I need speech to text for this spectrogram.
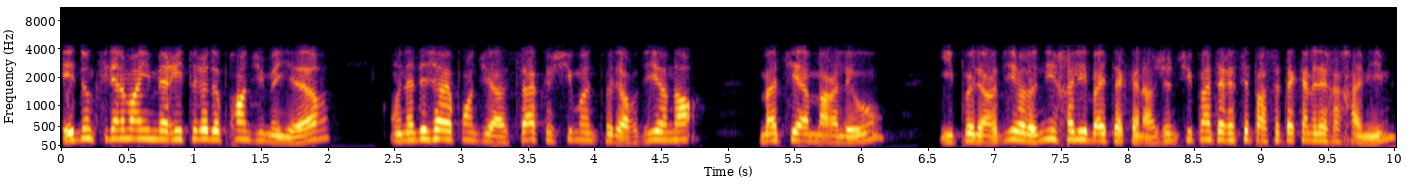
Et donc, finalement, ils mériteraient de prendre du meilleur. On a déjà répondu à ça, que Shimon peut leur dire, non, Mathia Marleo, il peut leur dire, le Nichali Takana, je ne suis pas intéressé par cette Takana de Chachamim,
